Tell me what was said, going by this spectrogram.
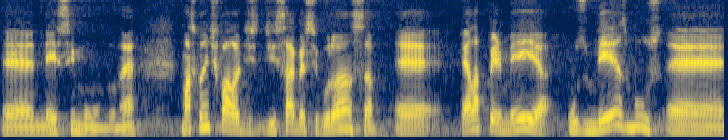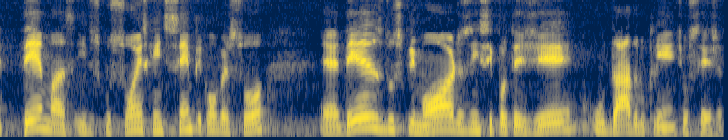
é, nesse mundo, né? Mas quando a gente fala de, de cibersegurança, é, ela permeia os mesmos é, temas e discussões que a gente sempre conversou é, desde os primórdios em se proteger o dado do cliente, ou seja,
